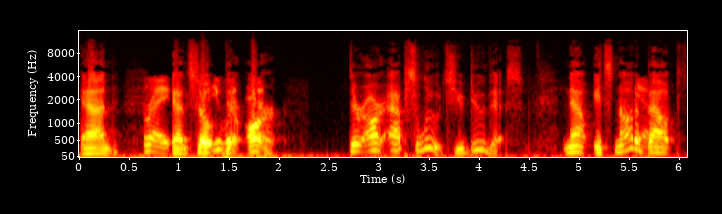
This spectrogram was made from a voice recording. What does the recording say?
And Right. and so there would- are there are absolutes. You do this. Now, it's not Yeah. about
